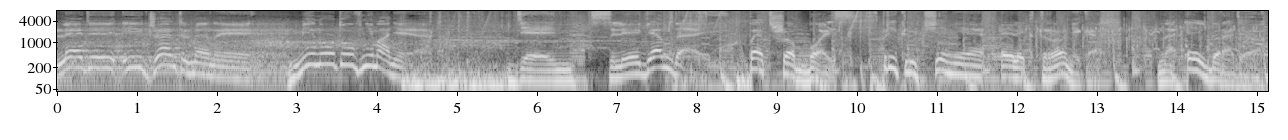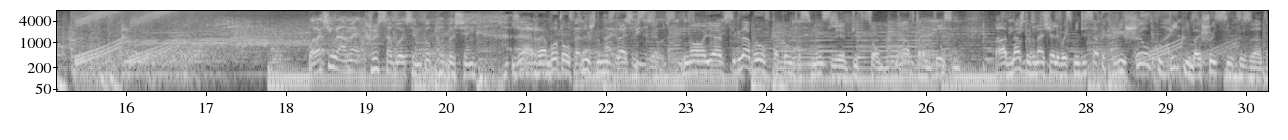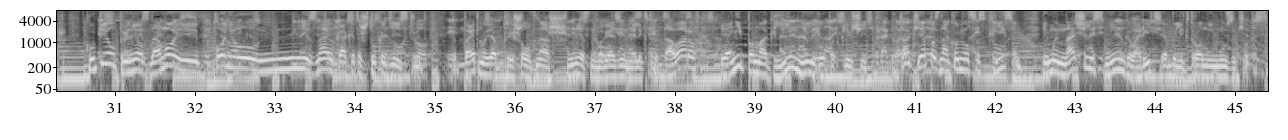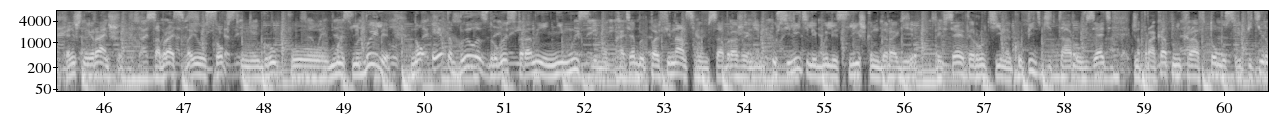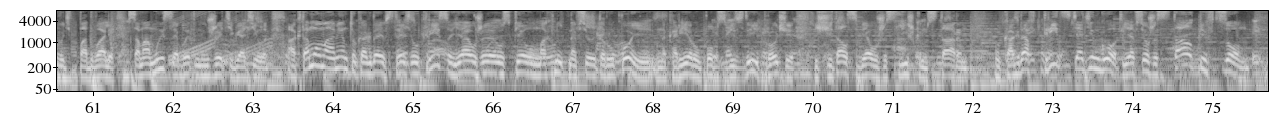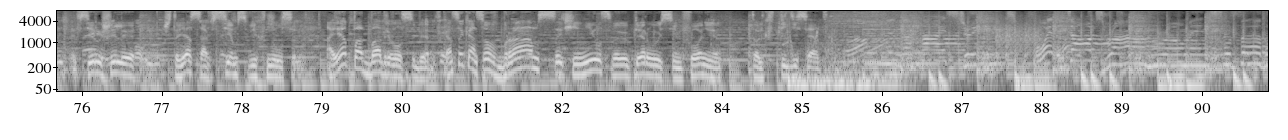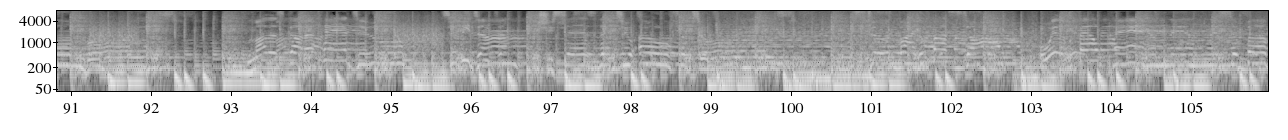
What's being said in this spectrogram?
Леди и джентльмены, минуту внимания. День с легендой. Pet Shop Boys. Приключения электроников. На Эльдо Радио. Я работал в книжном издательстве, но я всегда был в каком-то смысле певцом, автором песен. Однажды в начале 80-х решил купить небольшой синтезатор. Купил, принес домой и понял, не знаю, как эта штука действует. Поэтому я пришел в наш местный магазин электротоваров, и они помогли мне его подключить. Так я познакомился с Крисом, и мы начали с ним говорить об электронной музыке. Конечно, и раньше. Собрать свою собственную группу мысли были, но это было, с другой стороны, немыслимо, хотя бы по финансовым соображениям. Усилители были слишком дорогие. И вся эта рутина. Купить гитару, взять на прокат микроавтобус, репетировать в подвале. Сама мысль об этом уже тяготила. А к тому моменту, когда я встретил Криса, я уже успел махнуть на все это рукой, на карьеру поп-звезды и прочее, и считал себя уже слишком старым. Но когда в 31 год я все же стал певцом, все решили, что я совсем свихнулся. А я подбадривал себя. В конце концов, Брамс сочинил свою первую симфонию только в 50. Mother's got a hairdo to be done. She says that you owe for toys. Stood by the bus stop with a felt pen in this suburban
